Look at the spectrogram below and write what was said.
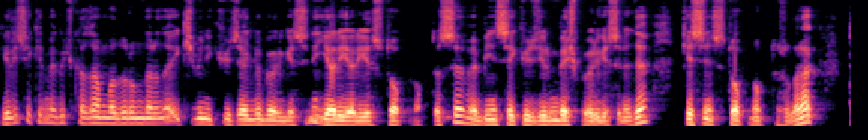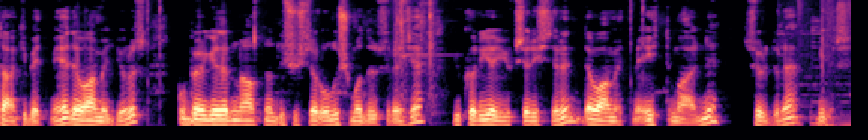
Geri çekilme güç kazanma durumlarında 2250 bölgesini yarı yarıya stop noktası ve 1825 bölgesini de kesin stop noktası olarak takip etmeye devam ediyoruz. Bu bölgelerin altında düşüşler oluşmadığı sürece yukarıya yükselişlerin devam etme ihtimalini sürdürebilir.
